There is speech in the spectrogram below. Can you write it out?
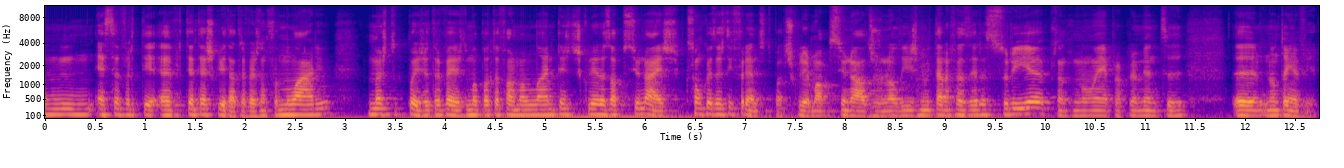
hum, essa vertente, a vertente é escolhida através de um formulário, mas tu depois, através de uma plataforma online, tens de escolher as opcionais, que são coisas diferentes. Tu podes escolher uma opcional de jornalismo e estar a fazer assessoria, portanto não é propriamente, uh, não tem a ver.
